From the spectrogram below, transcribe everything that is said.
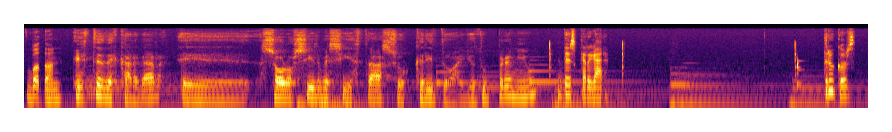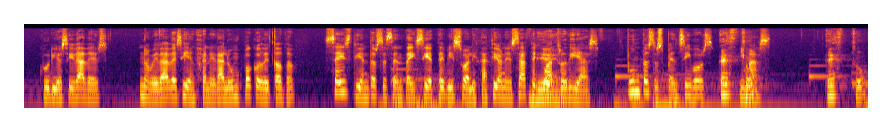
Botón. Este descargar eh, solo sirve si estás suscrito a YouTube Premium. Descargar. Trucos, curiosidades, novedades y en general un poco de todo. 667 visualizaciones hace Bien. cuatro días. Puntos suspensivos y más. esto,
